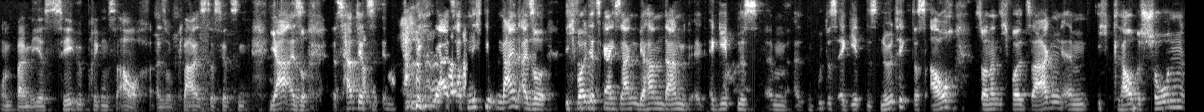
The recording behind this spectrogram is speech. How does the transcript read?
Und beim ESC übrigens auch. Also klar ist das jetzt, ein, ja, also es hat jetzt, nicht, ja, es hat nicht, nein, also ich wollte jetzt gar nicht sagen, wir haben da ein Ergebnis, ähm, ein gutes Ergebnis nötig, das auch, sondern ich wollte sagen, ähm, ich glaube schon,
